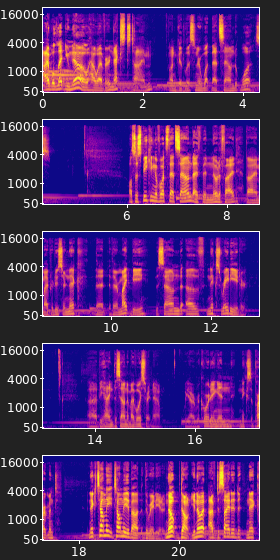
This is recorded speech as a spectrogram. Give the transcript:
I will let you know, however, next time on Good Listener what that sound was. Also, speaking of what's that sound, I've been notified by my producer Nick that there might be the sound of Nick's radiator uh, behind the sound of my voice right now. We are recording in Nick's apartment. Nick, tell me, tell me about the radiator. Nope, don't. You know what? I've decided, Nick.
